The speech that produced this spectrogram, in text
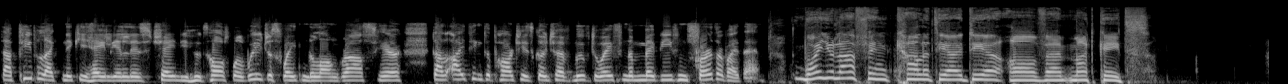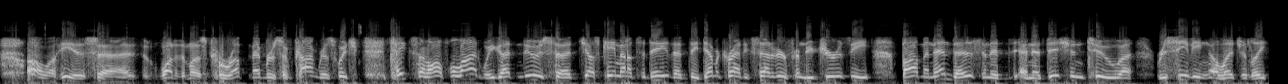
that people like Nikki Haley and Liz Cheney, who thought, well, we'll just wait in the long grass here, that I think the party is going to have moved away from them maybe even further by then. Why are you laughing, Cal, at the idea of uh, Matt Gaetz? Oh, well, he is uh, one of the most corrupt members of Congress, which takes an awful lot. We got news uh, just came out today that the Democratic senator from New Jersey, Bob Menendez, in, in addition to uh, receiving, allegedly,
